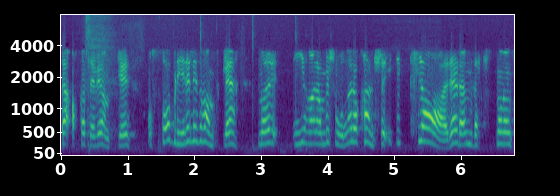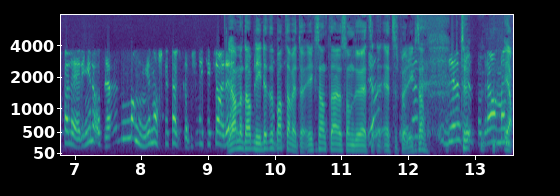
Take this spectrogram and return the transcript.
det er akkurat det vi ønsker. Og så blir det litt vanskelig når de har ambisjoner og kanskje ikke klarer den veksten og den skaleringen. Og det er det mange norske selskaper som ikke klarer. Ja, men da blir det debatt, da, vet du. Ikke sant? Det er jo som du etter, etterspør. ikke sant? Det er kjempebra, men, ja.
